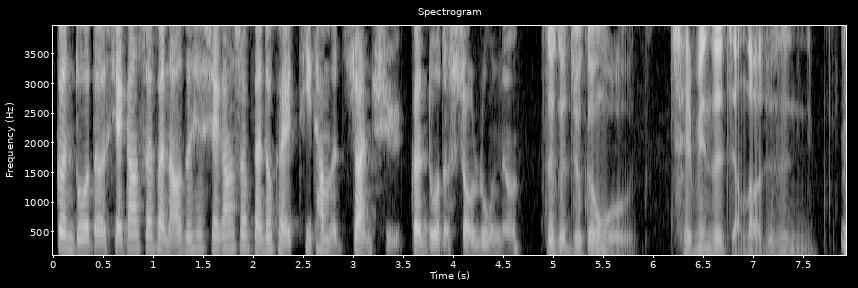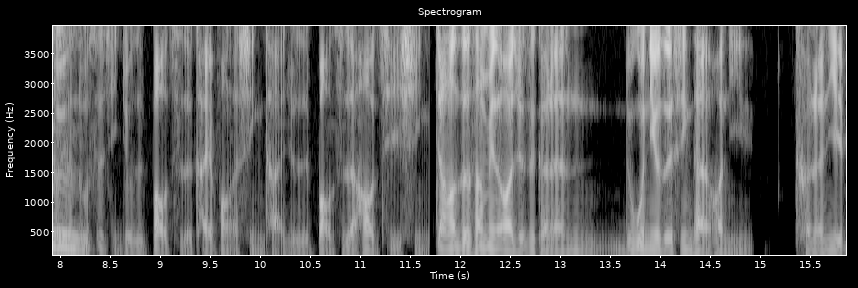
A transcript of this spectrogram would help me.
更多的斜杠身份，然后这些斜杠身份都可以替他们赚取更多的收入呢？这个就跟我前面在讲到，就是你对很多事情就是保持着开放的心态，嗯、就是保持着好奇心。讲到这上面的话，就是可能如果你有这个心态的话，你可能也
